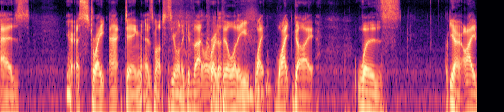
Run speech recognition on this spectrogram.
as you know, a straight acting, as much as you want to give that God. credibility, like white guy, was, yeah, I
